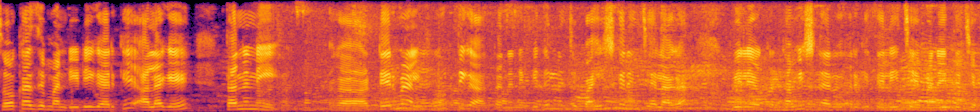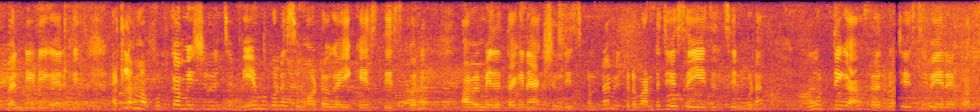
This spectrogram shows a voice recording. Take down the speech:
సోకాజిమ్మన్ డీడీ గారికి అలాగే తనని టెర్మినల్ పూర్తిగా తనని విధుల నుంచి బహిష్కరించేలాగా వీళ్ళ యొక్క కమిషనర్ గారికి తెలియచేయమని అయితే చెప్పాను డీడీ గారికి. అట్లా మా ఫుడ్ కమిషన్ నుంచి మేము కూడా సుమోటోగా ఈ కేసు తీసుకొని ఆమె మీద తగిన యాక్షన్ తీసుకుంటాం ఇక్కడ వంట చేసే ఏజెన్సీని కూడా పూర్తిగా రద్దు చేసి వేరే కొత్త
